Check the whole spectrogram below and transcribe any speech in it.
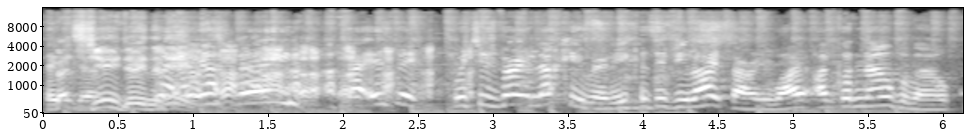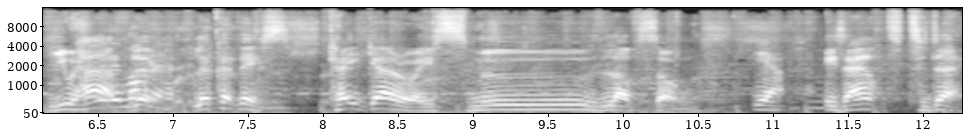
There That's go. you doing the news. That's me. That is me. Which is very lucky, really, because if you like Barry White, I've got an album out. You with have. him on Look, it. look at this. Kate Garraway's Smooth Love Songs Yeah. is out today.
